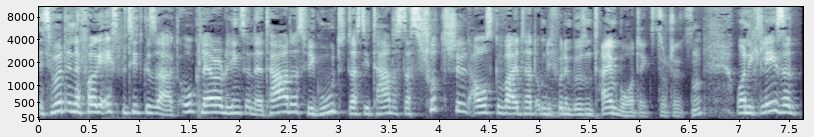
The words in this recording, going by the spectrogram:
es wird in der Folge explizit gesagt, oh Clara, du hingst in der TARDIS, wie gut, dass die TARDIS das Schutzschild ausgeweitet hat, um dich vor dem bösen Time Vortex zu schützen. Und ich lese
